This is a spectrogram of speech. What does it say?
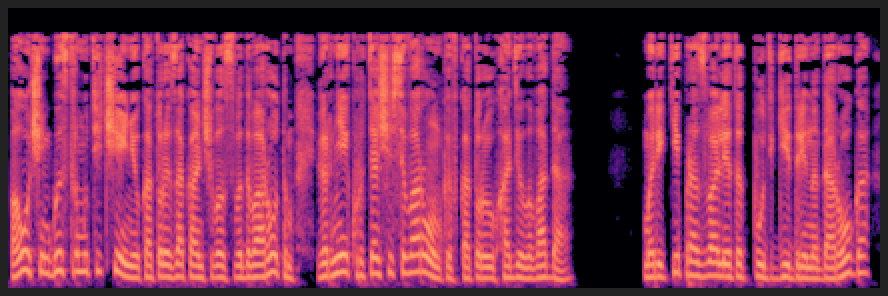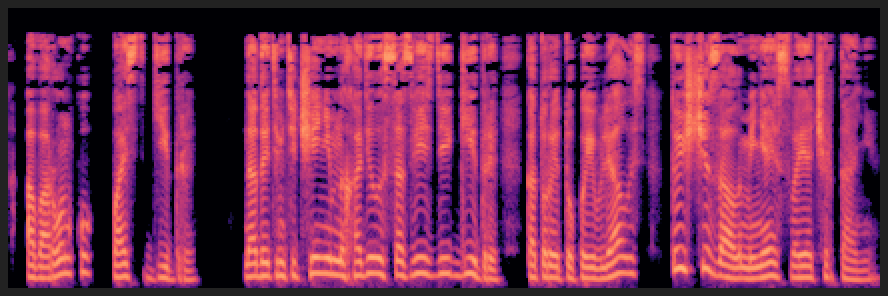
по очень быстрому течению, которое заканчивалось водоворотом, вернее, крутящейся воронкой, в которую уходила вода. Моряки прозвали этот путь Гидрина дорога, а воронку – пасть Гидры. Над этим течением находилось созвездие Гидры, которое то появлялось, то исчезало, меняя свои очертания.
